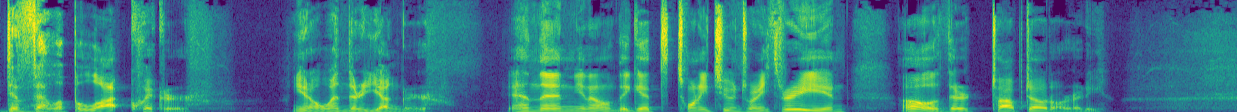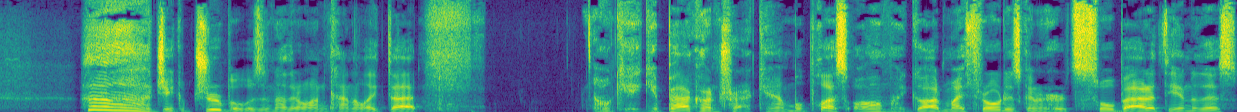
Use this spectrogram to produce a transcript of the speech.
develop a lot quicker, you know, when they're younger. And then, you know, they get to 22 and 23 and oh, they're topped out already. Jacob Trouba was another one kind of like that. Okay, get back on track, Campbell. Plus, oh my God, my throat is going to hurt so bad at the end of this.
